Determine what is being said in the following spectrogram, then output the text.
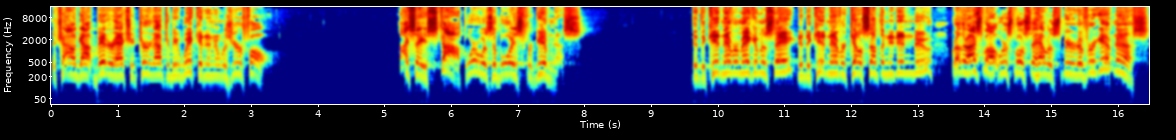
the child got bitter at you, turned out to be wicked, and it was your fault. I say, stop. Where was the boy's forgiveness? Did the kid never make a mistake? Did the kid never tell something he didn't do? Brother, I thought we're supposed to have a spirit of forgiveness.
